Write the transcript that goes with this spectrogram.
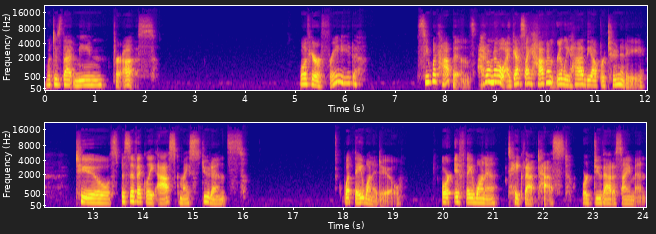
What does that mean for us? Well, if you're afraid, see what happens. I don't know. I guess I haven't really had the opportunity to specifically ask my students what they want to do or if they want to take that test or do that assignment.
